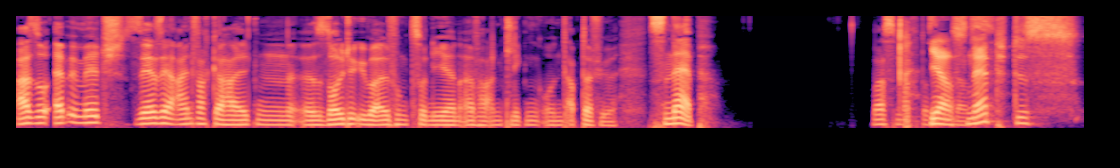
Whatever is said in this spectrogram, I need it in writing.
Also App-Image sehr, sehr einfach gehalten, äh, sollte überall funktionieren, einfach anklicken und ab dafür. Snap. Was macht das? Ja, anders? Snap, das,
